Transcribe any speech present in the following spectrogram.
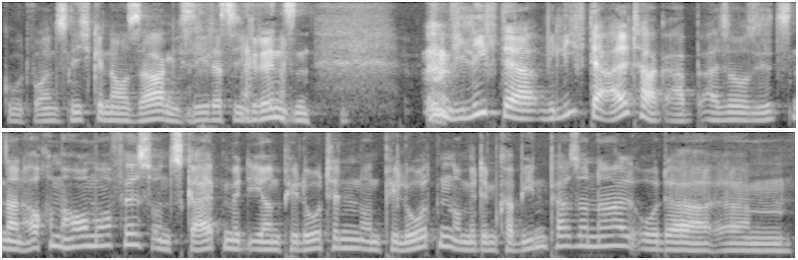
Gut, wollen es nicht genau sagen. Ich sehe, dass Sie grinsen. Wie lief, der, wie lief der Alltag ab? Also Sie sitzen dann auch im Homeoffice und skypen mit Ihren Pilotinnen und Piloten und mit dem Kabinenpersonal oder ähm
